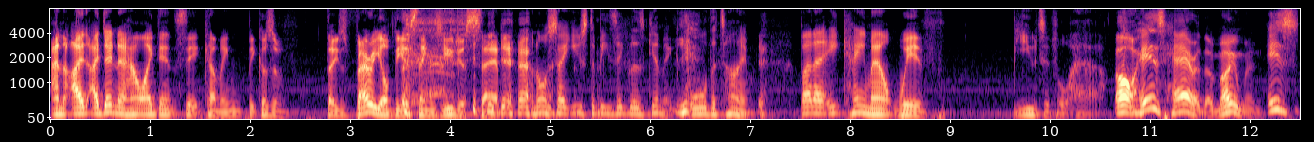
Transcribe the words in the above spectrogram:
and I, I don't know how I didn't see it coming because of those very obvious things you just said, Yeah. and also it used to be Ziggler's gimmick all the time. But uh, he came out with beautiful hair. Oh, his hair at the moment is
